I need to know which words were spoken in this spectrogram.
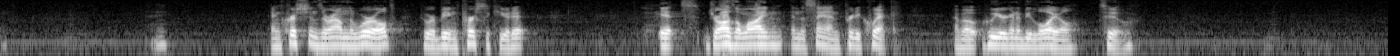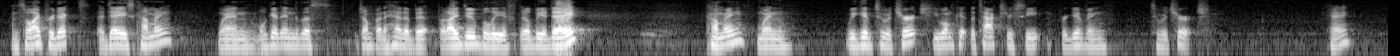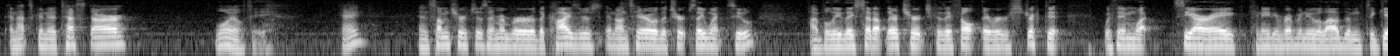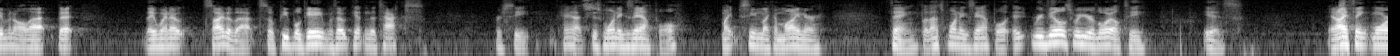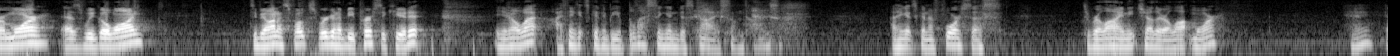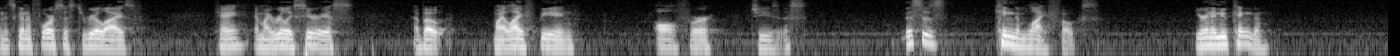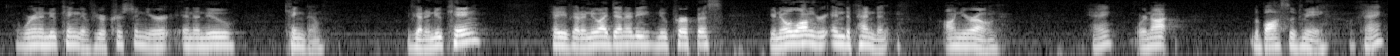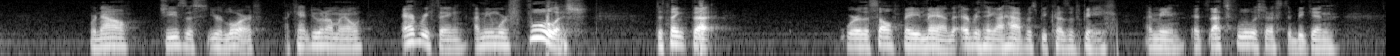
and Christians around the world who are being persecuted, it draws a line in the sand pretty quick about who you're going to be loyal to. And so I predict a day is coming when we'll get into this jumping ahead a bit, but I do believe there'll be a day coming when we give to a church, you won't get the tax receipt for giving to a church. Okay? And that's going to test our loyalty. Okay? And some churches, I remember the Kaisers in Ontario, the church they went to, I believe they set up their church because they felt they were restricted within what CRA, Canadian Revenue, allowed them to give and all that, that they went outside of that. So people gave without getting the tax receipt. Okay, that's just one example. Might seem like a minor thing, but that's one example. It reveals where your loyalty is. And I think more and more as we go on, to be honest, folks, we're going to be persecuted you know what? I think it's going to be a blessing in disguise sometimes. I think it's going to force us to rely on each other a lot more. Okay? And it's going to force us to realize Okay? Am I really serious about my life being all for Jesus? This is kingdom life, folks. You're in a new kingdom. We're in a new kingdom. If you're a Christian, you're in a new kingdom. You've got a new king. Okay, you've got a new identity, new purpose. You're no longer independent on your own. Okay? We're not the boss of me. Okay? We're now Jesus, your Lord. I can't do it on my own. Everything, I mean, we're foolish to think that we're the self made man, that everything I have is because of me. I mean, it, that's foolishness to begin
